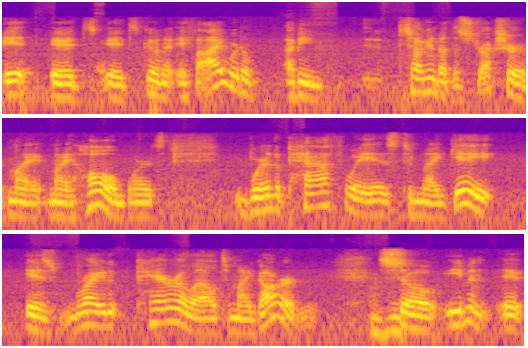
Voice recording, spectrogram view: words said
it it's it's gonna if i were to i mean talking about the structure of my my home where it's where the pathway is to my gate is right parallel to my garden. Mm-hmm. So even if,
